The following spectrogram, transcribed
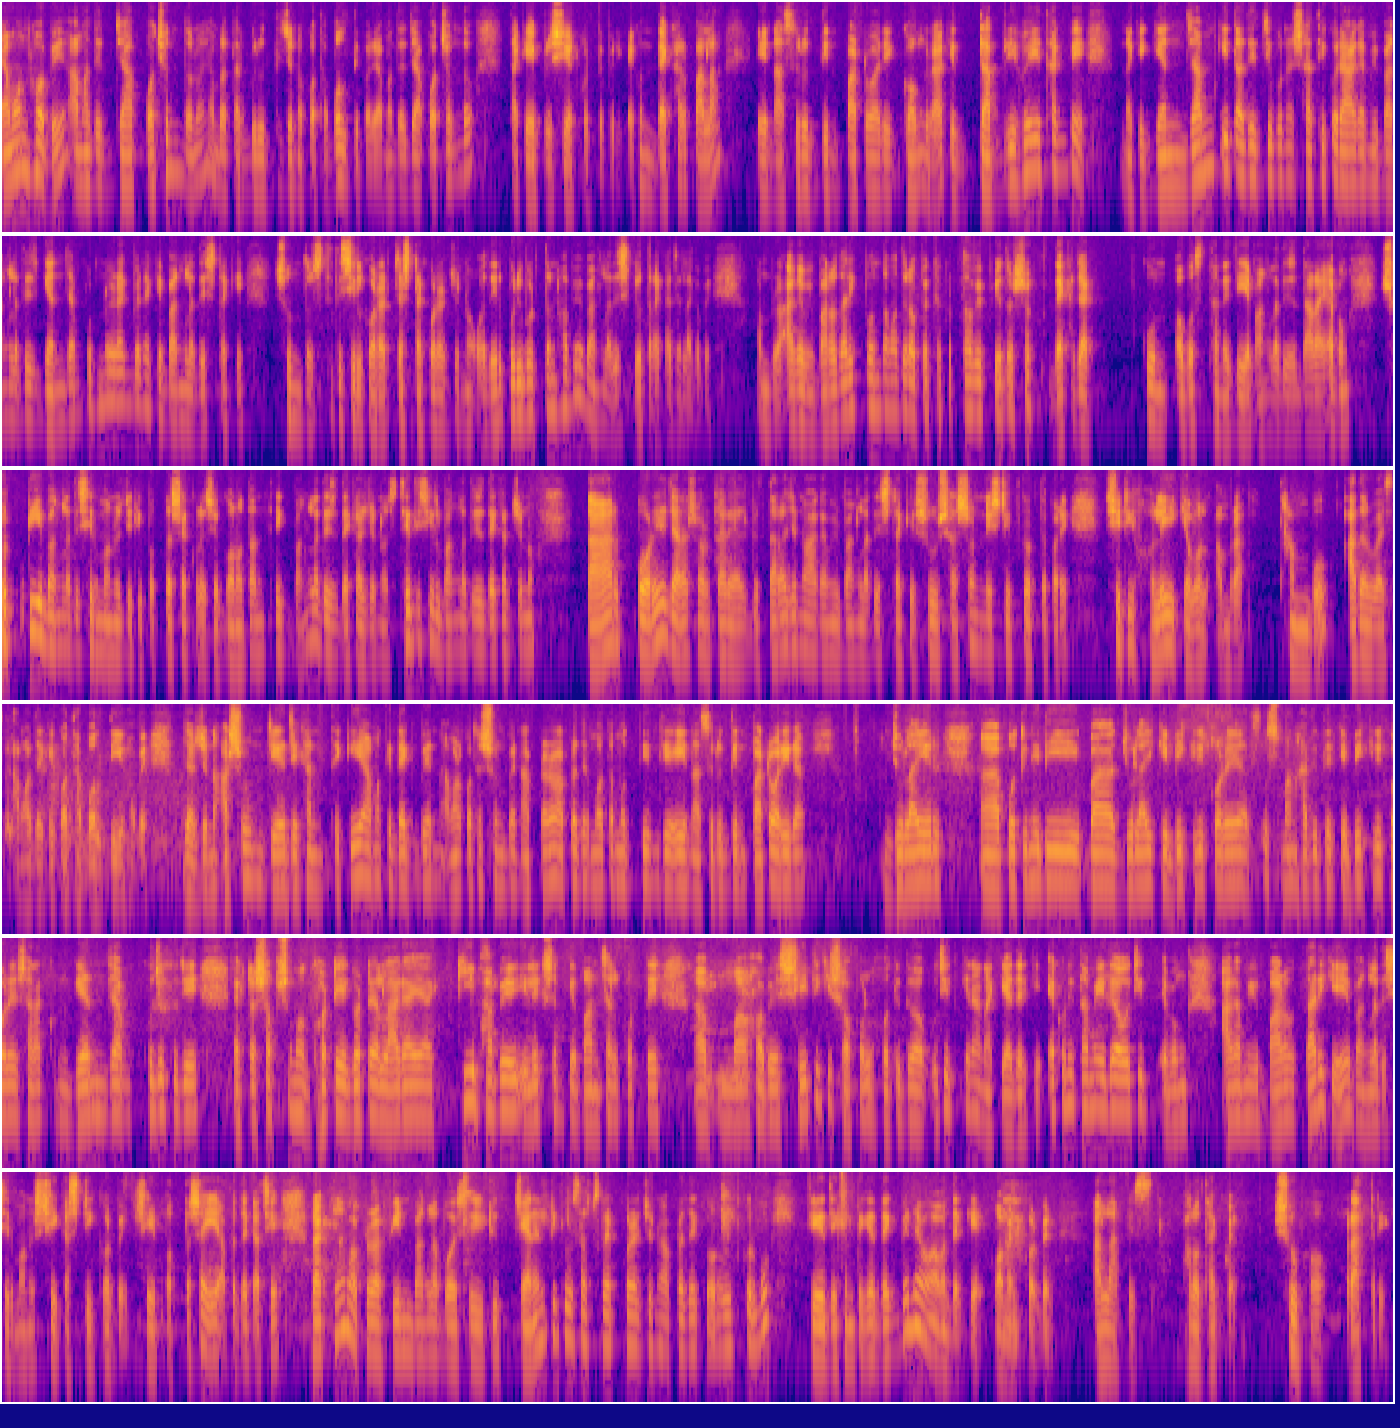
এমন হবে আমাদের যা পছন্দ নয় আমরা তার বিরুদ্ধে যেন কথা বলতে পারি। আমাদের যা পছন্দ তাকে অ্যাপ্রিশিয়েট করতে পারি। এখন দেখার পালা এই নাসিরুদ্দিন পাটোয়ারি গংরা কি ডাবরি হয়েই থাকবে? নাকি গ্যাঞ্জাম কি তাদের জীবনের সাথী করে আগামী বাংলাদেশ গ্যাঞ্জামপূর্ণ রাখবে নাকি বাংলাদেশটাকে সুন্দর স্থিতিশীল করার চেষ্টা করার জন্য ওদের পরিবর্তন হবে, বাংলাদেশকেও তারা কাজে লাগাবে। আমরা আগামী ১২ তারিখ পর্যন্ত আমাদের অপেক্ষা করতে হবে প্রিয় দর্শক। দেখা যাক কোন অবস্থানে যেয়ে বাংলাদেশ দাঁড়ায় এবং সত্যিই বাংলাদেশের মানুষ যেটি প্রত্যাশা করেছে গণতান্ত্রিক বাংলাদেশ দেখার জন্য, স্থিতিশীল বাংলাদেশ দেখার জন্য, তারপরে যারা সরকারে আসবে তারা যেন আগামী বাংলাদেশটাকে সুশাসন নিশ্চিত করতে পারে সেটি হলেই কেবল আমরা থামবো। আদারওয়াইজ আমাদেরকে কথা বলতেই হবে। যার জন্য আসুন যে যেখান থেকে আমাকে দেখবেন, আমার কথা শুনবেন, আপনারাও আপনাদের মতামত দিন যে এই নাসিরুদ্দিন পাটোয়ারিরা জুলাইয়ের প্রতিনিধি বা জুলাইকে বিক্রি করে, উসমান হাদিদেরকে বিক্রি করে সারাক্ষণ গ্যাঞ্জাম খুঁজে, খুঁজে একটা সবসময় ঘটে, ঘটে লাগাইয়া কীভাবে ইলেকশনকে বানচাল করতে হবে সেটি কি সফল হতে দেওয়া উচিত কিনা নাকি এদেরকে এখনই থামিয়ে দেওয়া উচিত এবং আগামী ১২ তারিখে বাংলাদেশের মানুষ সেই কাজটি করবে। সেই প্রত্যাশাই আপনাদের কাছে রাখলাম। আপনারা ফিন বাংলা বয়সের ইউটিউব চ্যানেলটিকেও সাবস্ক্রাইব করার জন্য আপনাদেরকে অনুরোধ করব। যে যেখান থেকে দেখবেন এবং আমাদেরকে কমেন্ট করবেন। আল্লাহ হাফিজ ভালো থাকবেন। শুভ রাত্রি।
